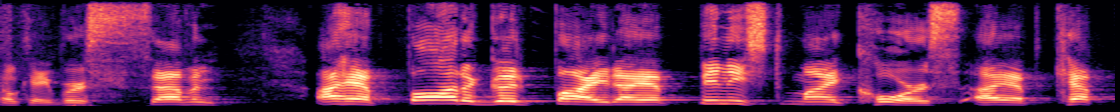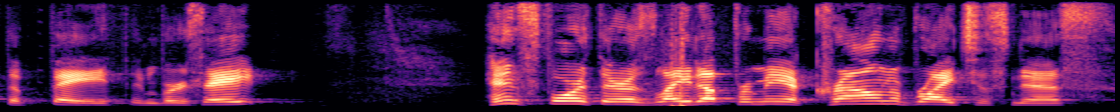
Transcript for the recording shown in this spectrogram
Okay, verse 7 I have fought a good fight, I have finished my course, I have kept the faith. In verse 8, henceforth there is laid up for me a crown of righteousness.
